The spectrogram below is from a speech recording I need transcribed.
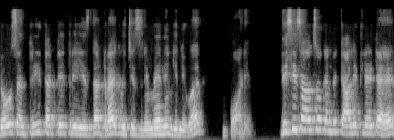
dose and 333 is the drug which is remaining in your body. This is also can be calculated.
